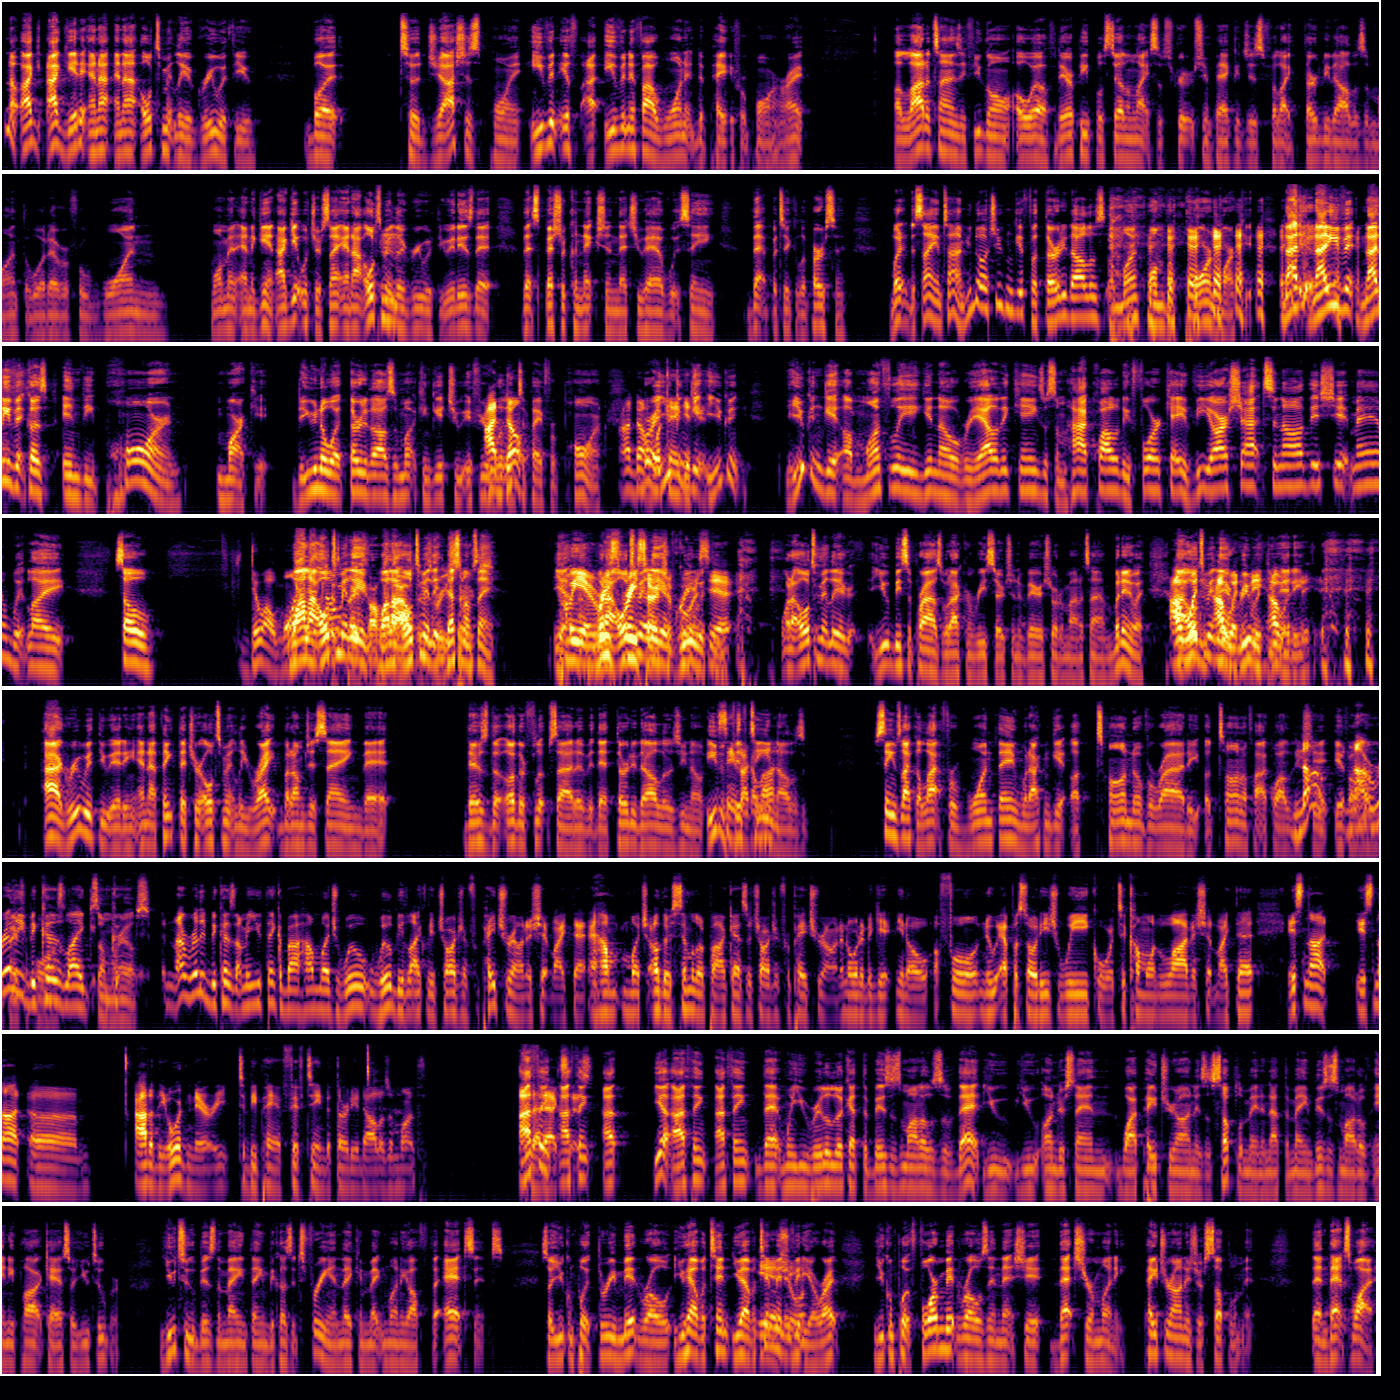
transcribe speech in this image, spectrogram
No, I I get it, and I and I ultimately agree with you, but to Josh's point, even if I even if I wanted to pay for porn, right? A lot of times, if you go on OF, there are people selling like subscription packages for like thirty dollars a month or whatever for one woman. And again, I get what you're saying, and I ultimately mm. agree with you. It is that that special connection that you have with seeing that particular person. But at the same time, you know what you can get for thirty dollars a month on the porn market? Not not even not even because in the porn market, do you know what thirty dollars a month can get you if you're I willing don't. to pay for porn? I don't. Bro, What you can can get get you can you can get a monthly, you know, reality kings with some high quality 4K VR shots and all this shit, man. With like, so Do I want? while I ultimately, while I ultimately, that's what I'm saying. Yeah, Oh yeah, what I re- ultimately research of course. with you- Yeah, What I ultimately you'd be surprised what I can research in a very short amount of time. But anyway, I wouldn't. ultimately I agree be. with you, wouldn't Eddie. I agree with you, Eddie, and I think that you're ultimately right. But I'm just saying that there's the other flip side of it. That thirty dollars, you know, even Seems like a lot. fifteen dollars seems like a lot for one thing when I can get a ton of variety, a ton of high quality No, shit. If not willing to pay really, because like somewhere else. Not really, because I mean, you think about how much we'll we'll be likely charging for Patreon and shit like that, and how much other similar podcasts are charging for Patreon in order to get you know a full new episode each week or to come on live and shit like that. It's not it's not um, out of the ordinary to be paying fifteen to thirty dollars a month. I think I think I yeah, I think I think that when you really look at the business models of that, you you understand why Patreon is a supplement and not the main business model of any podcast or YouTuber. YouTube is the main thing because it's free and they can make money off the AdSense. So you can put three mid rolls. You have a ten. You have a ten Yeah, minute sure. video, right? You can put four mid rolls in that shit. That's your money. Patreon is your supplement, and that's why.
